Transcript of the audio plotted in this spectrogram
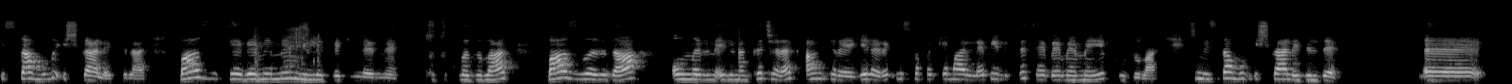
İstanbul'u işgal ettiler. Bazı TBMM milletvekillerini tutukladılar. Bazıları da onların elinden kaçarak Ankara'ya gelerek Mustafa Kemal ile birlikte TBMM'yi kurdular. Şimdi İstanbul işgal edildi. Ee,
